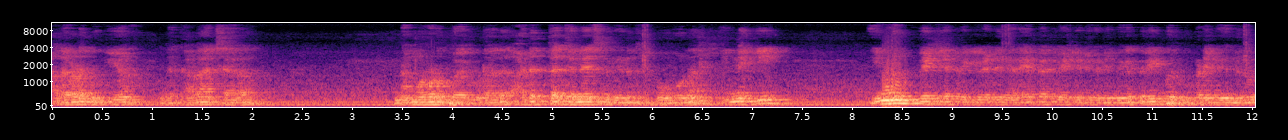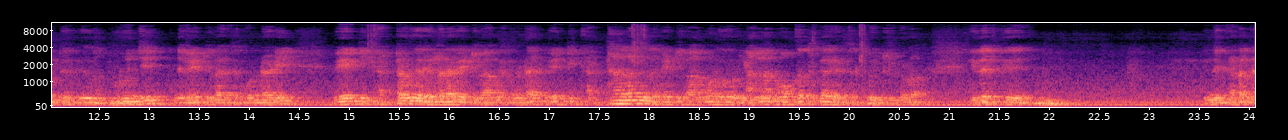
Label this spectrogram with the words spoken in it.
அதை விட முக்கியம் இந்த கலாச்சாரம் நம்மளோட போயிடக்கூடாது. அடுத்த ஜெனரேஷனுக்கு எடுத்துகிட்டு போகணும். இன்னைக்கு இன்னும் வேட்டி கட்ட வைக்க வேண்டிய நிறைய பேர் வேட்டி கட்ட வேண்டிய மிகப்பெரிய பொறுப்பு கிடைக்கிற நிறுவனத்துக்கு புரிஞ்சு இந்த வேட்டி வாரத்தை கொண்டாடி வேட்டி கட்டுறவங்க ரெகுலராக வேட்டி வாங்குறத விட வேட்டி கட்டாதவங்க இந்த வேட்டி வாங்கணும் ஒரு நல்ல நோக்கத்துக்காக எடுத்துகிட்டு போயிட்டு இருக்கிறோம். இதற்கு இந்த கடந்த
